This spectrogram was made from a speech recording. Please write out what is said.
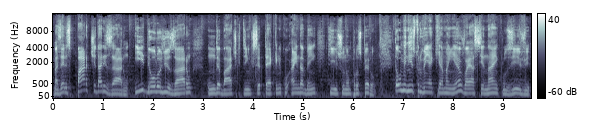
mas eles partidarizaram, ideologizaram um debate que tinha que ser técnico, ainda bem que isso não prosperou. Então o ministro vem aqui amanhã, vai assinar inclusive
